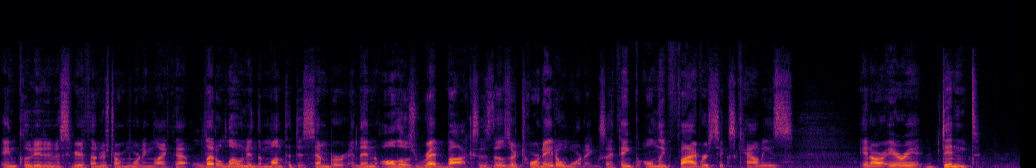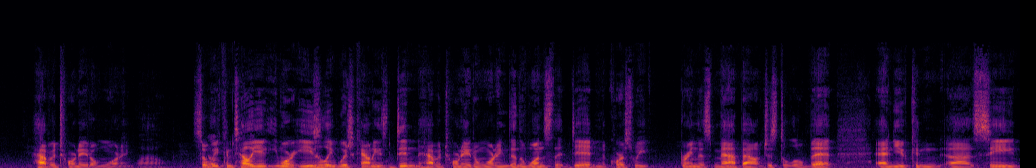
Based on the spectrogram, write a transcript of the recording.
included in a severe thunderstorm warning like that, let alone in the month of December. And then all those red boxes, those are tornado warnings. I think only five or six counties in our area didn't have a tornado warning. Wow. So we can tell you more easily which counties didn't have a tornado warning than the ones that did. And of course, we bring this map out just a little bit, and you can uh, see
